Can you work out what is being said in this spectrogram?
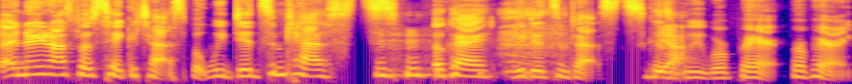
I know you're not supposed to take a test, but we did some tests. Okay, we did some tests because Yeah. we were pre- preparing.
